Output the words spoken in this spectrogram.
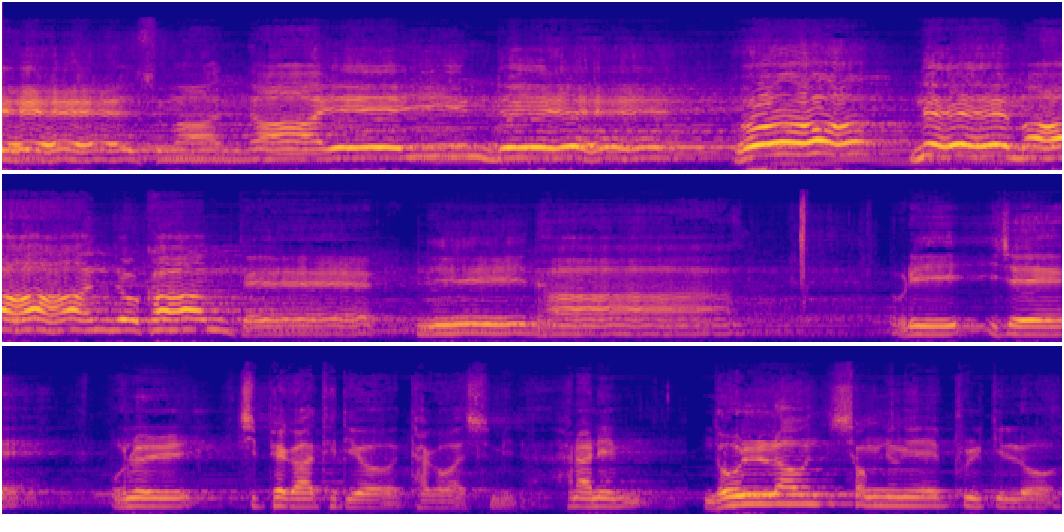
예수만 나의 임대 내 만족함 됩니다 우리 이제 오늘 집회가 드디어 다가왔습니다 하나님 놀라운 성령의 불길로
